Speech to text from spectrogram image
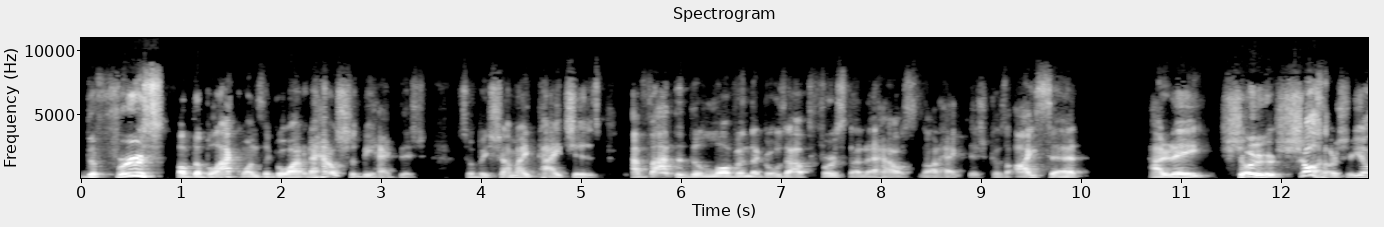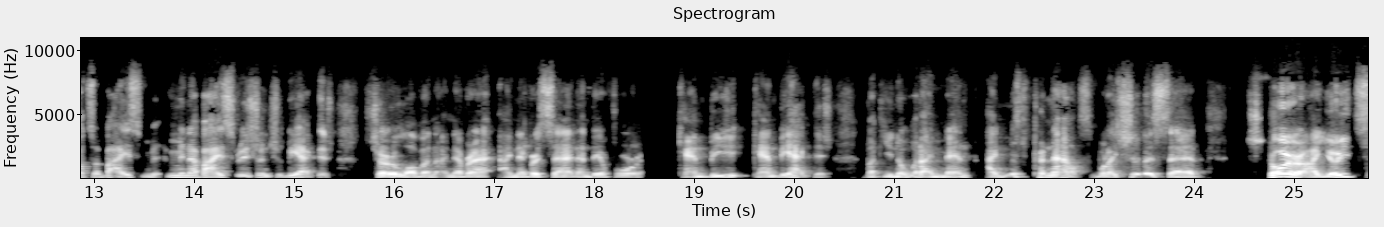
the first of the black ones that go out of the house should be Hegdish. So Beishamai teaches Avada the lovin that goes out first out of the house, not Hegdish, because I said Hare sure shocher sheyotza bayis min abayis rishon should be hektish. Sure lovin, I never I never said, and therefore can be can be hektish. But you know what I meant? I mispronounced. What I should have said Shor hayoytz,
